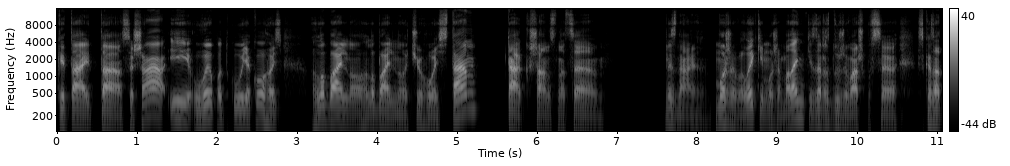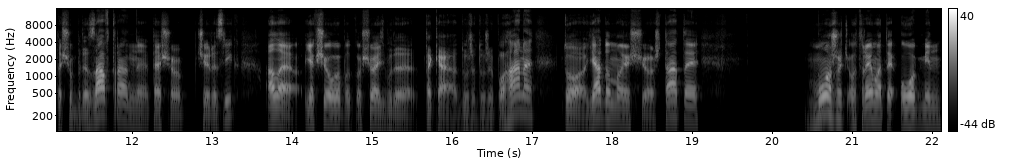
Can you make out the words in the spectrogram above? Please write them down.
Китай та США, і у випадку якогось глобального глобального чогось там так, шанс на це. Не знаю, може великий, може маленький. Зараз дуже важко все сказати, що буде завтра, не те, що через рік. Але якщо у випадку щось буде таке дуже-дуже погане, то я думаю, що Штати можуть отримати обмін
